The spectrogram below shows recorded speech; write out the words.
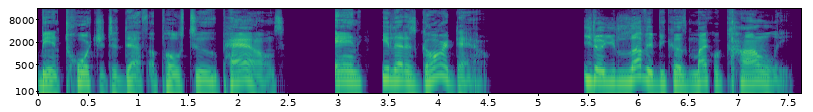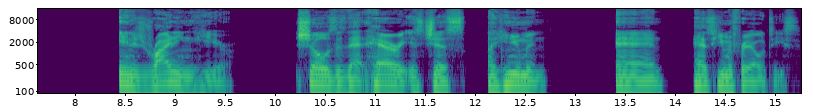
being tortured to death opposed to Pounds. And he let his guard down. You know, you love it because Michael Connelly in his writing here shows us that Harry is just a human and has human frailties.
